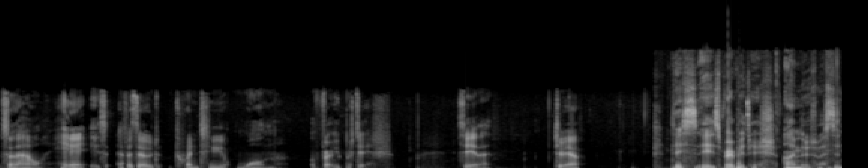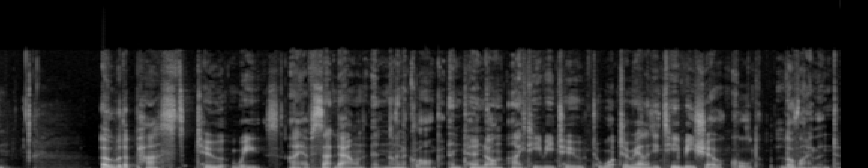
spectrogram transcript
So now, here is episode 21 of Very British. See you then. Cheerio. This is Very British. I'm Lewis Weston. Over the past two weeks, I have sat down at 9 o'clock and turned on ITV2 to watch a reality TV show called Love Island.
